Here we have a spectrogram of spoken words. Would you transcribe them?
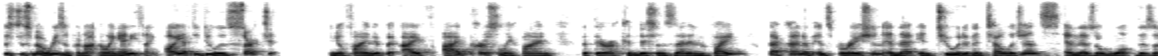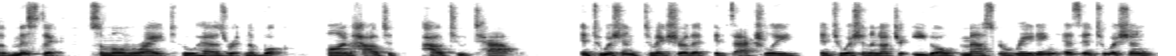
There's just no reason for not knowing anything. All you have to do is search it and you'll find it. But I, I personally find that there are conditions that invite that kind of inspiration and that intuitive intelligence. And there's a there's a mystic, Simone Wright, who has written a book on how to how to tap intuition to make sure that it's actually intuition and not your ego masquerading as intuition.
